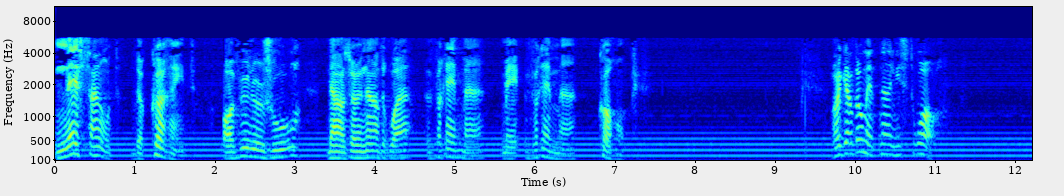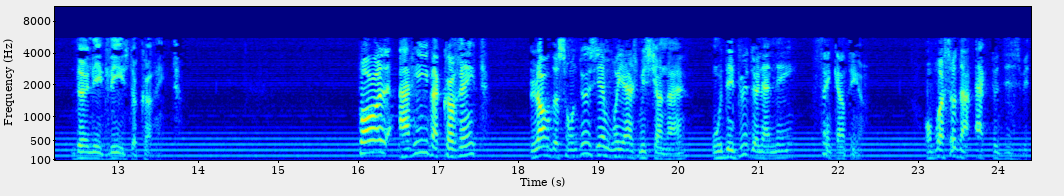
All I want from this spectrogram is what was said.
naissante de Corinthe a vu le jour dans un endroit vraiment, mais vraiment corrompu. Regardons maintenant l'histoire de l'Église de Corinthe. Paul arrive à Corinthe lors de son deuxième voyage missionnaire au début de l'année 51. On voit ça dans Acte 18.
